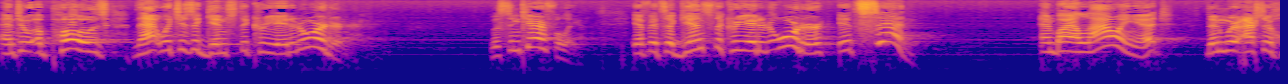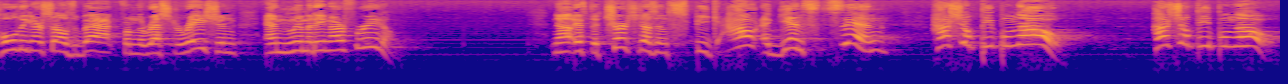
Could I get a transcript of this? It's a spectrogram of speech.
and to oppose that which is against the created order. Listen carefully. If it's against the created order, it's sin. And by allowing it, then we're actually holding ourselves back from the restoration and limiting our freedom. Now, if the church doesn't speak out against sin, how shall people know? How shall people know?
